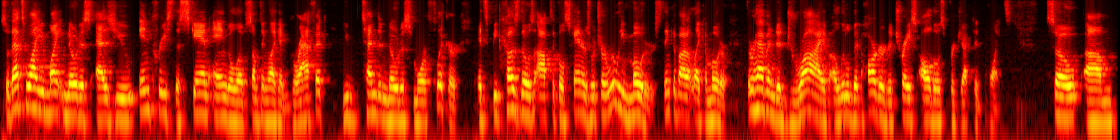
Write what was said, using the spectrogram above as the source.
So that's why you might notice as you increase the scan angle of something like a graphic, you tend to notice more flicker. It's because those optical scanners, which are really motors, think about it like a motor, they're having to drive a little bit harder to trace all those projected points. So, um,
